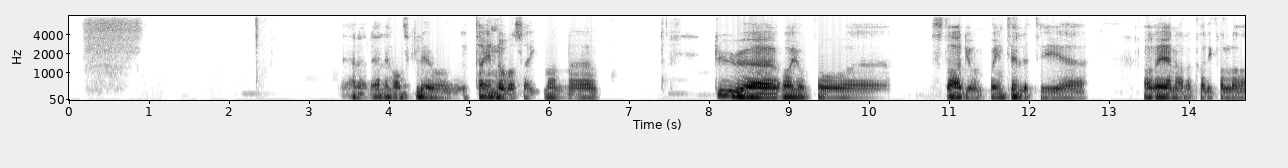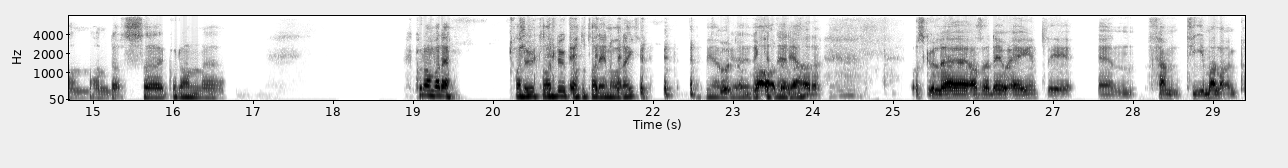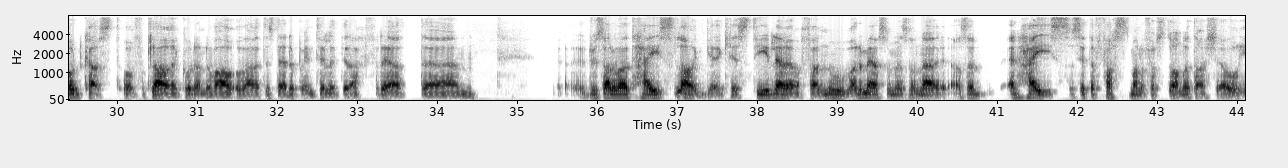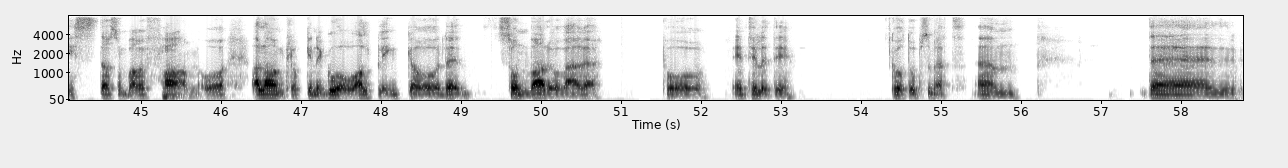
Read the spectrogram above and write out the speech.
Det er, det. det er litt vanskelig å ta inn over seg. Men uh, du uh, var jo på uh, stadion på Intility arena, eller hva de kaller han, Anders. Hvordan, hvordan var det? Har du, har du klart å ta det inn over deg? Vi har hvordan var det? det? Skulle, altså, det er jo egentlig en fem timer lang podkast og forklare hvordan det var å være til stede på Intility der. For det at um, Du sa det var et heislag, Chris, tidligere i hvert fall. Nå var det mer som en sånn der altså en heis som sitter fast mellom første og andre etasje og rister som bare faen. Og alarmklokkene går, og alt blinker. og det, Sånn var det å være på Intility, kort oppsummert. Um, det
